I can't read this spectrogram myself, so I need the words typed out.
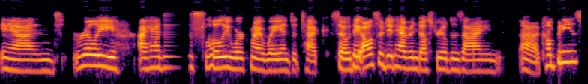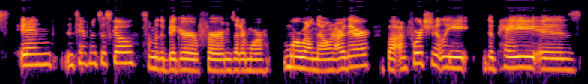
And really, I had to slowly work my way into tech. So they also did have industrial design uh, companies in in San Francisco. Some of the bigger firms that are more more well known are there, but unfortunately, the pay is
